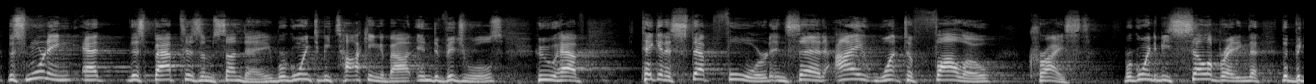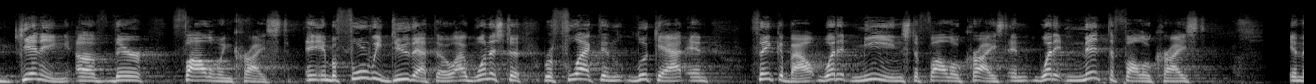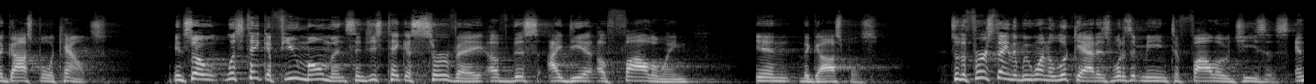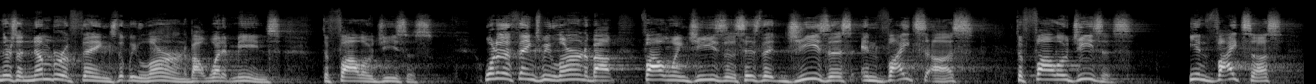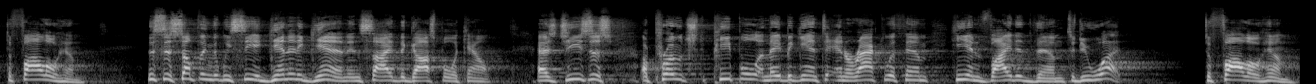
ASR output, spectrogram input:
This morning at this baptism Sunday, we're going to be talking about individuals who have taken a step forward and said, I want to follow Christ. We're going to be celebrating the, the beginning of their following Christ. And before we do that, though, I want us to reflect and look at and think about what it means to follow Christ and what it meant to follow Christ in the gospel accounts. And so let's take a few moments and just take a survey of this idea of following in the Gospels. So the first thing that we want to look at is what does it mean to follow Jesus? And there's a number of things that we learn about what it means to follow Jesus. One of the things we learn about following Jesus is that Jesus invites us to follow Jesus. He invites us to follow him. This is something that we see again and again inside the gospel account. As Jesus approached people and they began to interact with him, he invited them to do what? To follow him.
